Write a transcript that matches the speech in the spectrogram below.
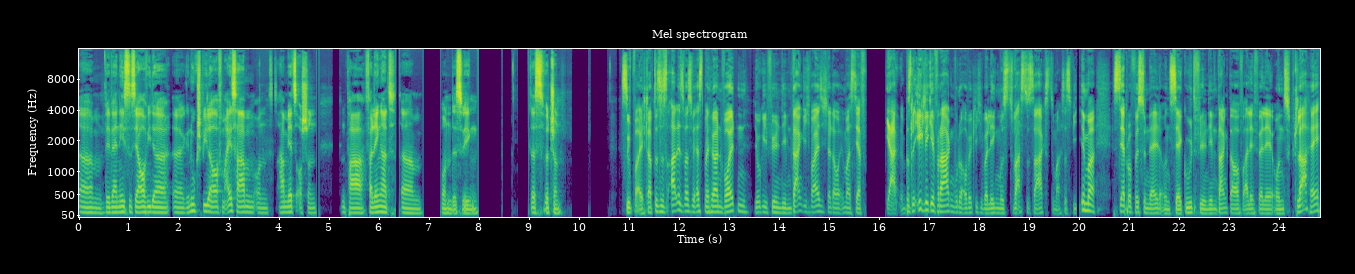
Ähm, wir werden nächstes Jahr auch wieder äh, genug Spieler auf dem Eis haben und haben jetzt auch schon ein paar verlängert. Ähm, und deswegen, das wird schon. Super, ich glaube, das ist alles, was wir erstmal hören wollten. Yogi, vielen lieben Dank. Ich weiß, ich stelle auch immer sehr, ja, ein bisschen eklige Fragen, wo du auch wirklich überlegen musst, was du sagst. Du machst das wie immer sehr professionell und sehr gut. Vielen lieben Dank da auf alle Fälle. Und klar, hey,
